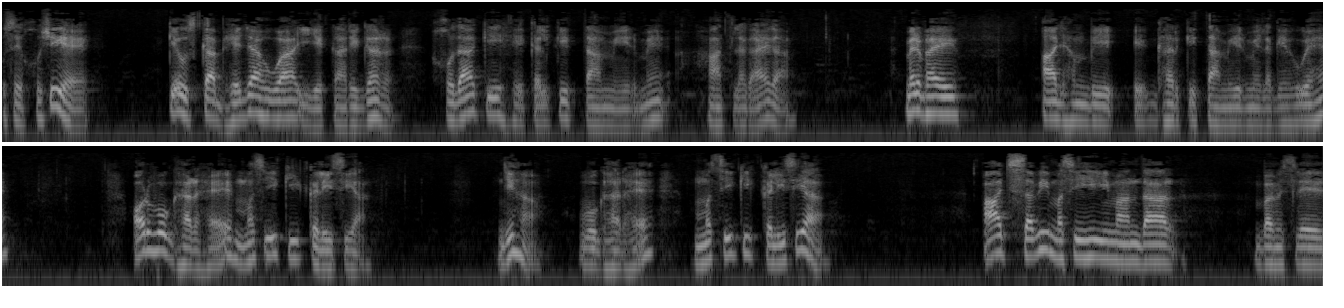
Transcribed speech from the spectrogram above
اسے خوشی ہے کہ اس کا بھیجا ہوا یہ کاریگر خدا کی ہیکل کی تعمیر میں ہاتھ لگائے گا۔ میرے بھائی آج ہم بھی ایک گھر کی تعمیر میں لگے ہوئے ہیں اور وہ گھر ہے مسیح کی کلیسیا۔ جی ہاں وہ گھر ہے مسیح کی کلیسیا۔ آج سبھی مسیحی ایماندار بمثل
